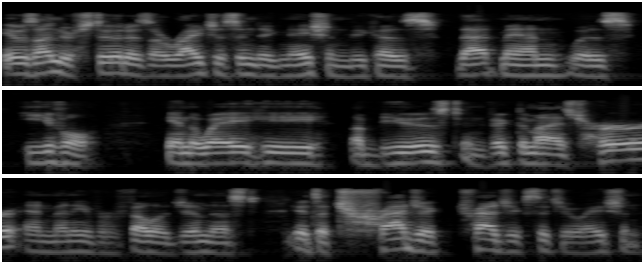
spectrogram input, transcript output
it was understood as a righteous indignation because that man was evil in the way he abused and victimized her and many of her fellow gymnasts. It's a tragic, tragic situation.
